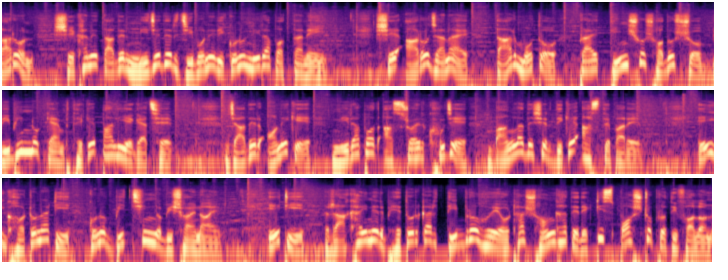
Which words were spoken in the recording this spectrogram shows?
কারণ সেখানে তাদের নিজেদের জীবনেরই কোনো নিরাপত্তা নেই। সে আরও জানায়, তার মতো প্রায় তিনশো সদস্য বিভিন্ন ক্যাম্প থেকে পালিয়ে গেছে, যাদের অনেকে নিরাপদ আশ্রয়ের খুঁজে বাংলাদেশের দিকে আসতে পারে। এই ঘটনাটি কোনো বিচ্ছিন্ন বিষয় নয়। এটি রাখাইনের ভেতরকার তীব্র হয়ে ওঠা সংঘাতের একটি স্পষ্ট প্রতিফলন।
